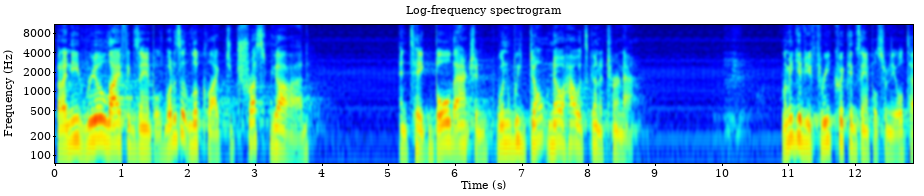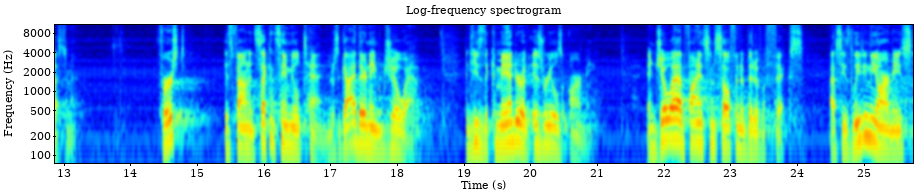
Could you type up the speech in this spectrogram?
but I need real life examples. What does it look like to trust God and take bold action when we don't know how it's going to turn out? Let me give you three quick examples from the Old Testament. First is found in 2 Samuel 10. There's a guy there named Joab, and he's the commander of Israel's army. And Joab finds himself in a bit of a fix. As he's leading the armies,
